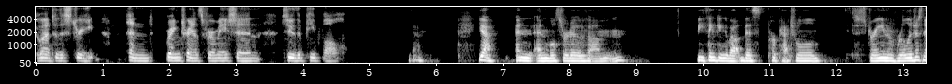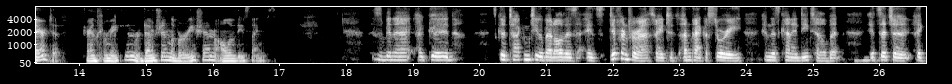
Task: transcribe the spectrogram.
go out to the street and bring transformation to the people? Yeah. Yeah, and and we'll sort of um, be thinking about this perpetual strain of religious narrative transformation redemption liberation all of these things. This has been a, a good it's good talking to you about all this. It's different for us right to unpack a story in this kind of detail but mm-hmm. it's such a, a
